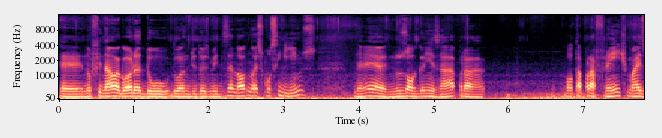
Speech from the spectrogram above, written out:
é, no final agora do, do ano de 2019 nós conseguimos né, nos organizar para botar para frente mais,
